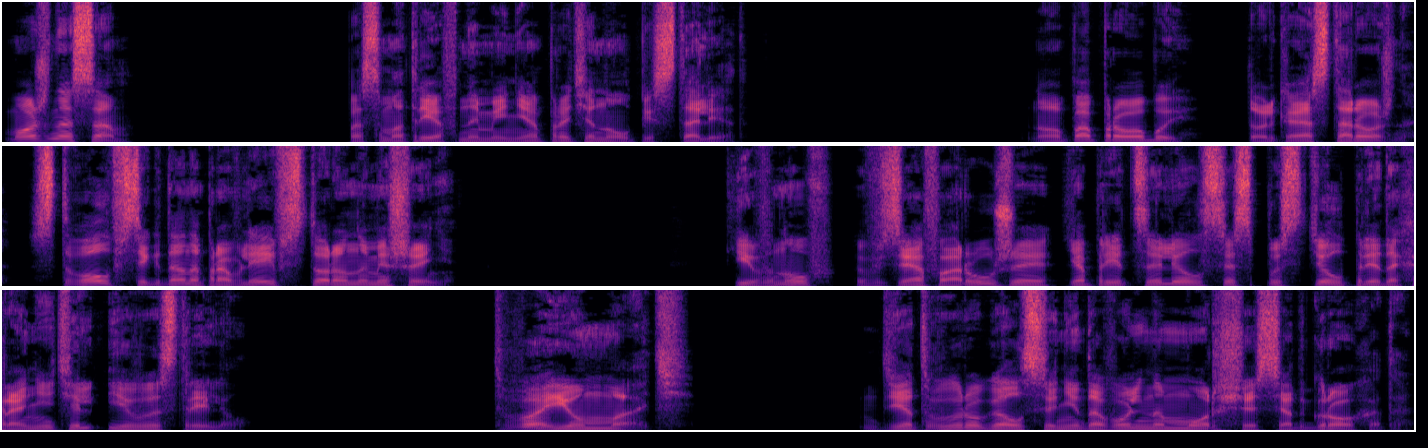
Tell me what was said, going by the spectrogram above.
«Можно сам?» Посмотрев на меня, протянул пистолет. «Ну, попробуй. Только осторожно. Ствол всегда направляй в сторону мишени». Кивнув, взяв оружие, я прицелился, спустил предохранитель и выстрелил. «Твою мать!» Дед выругался, недовольно морщась от грохота.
